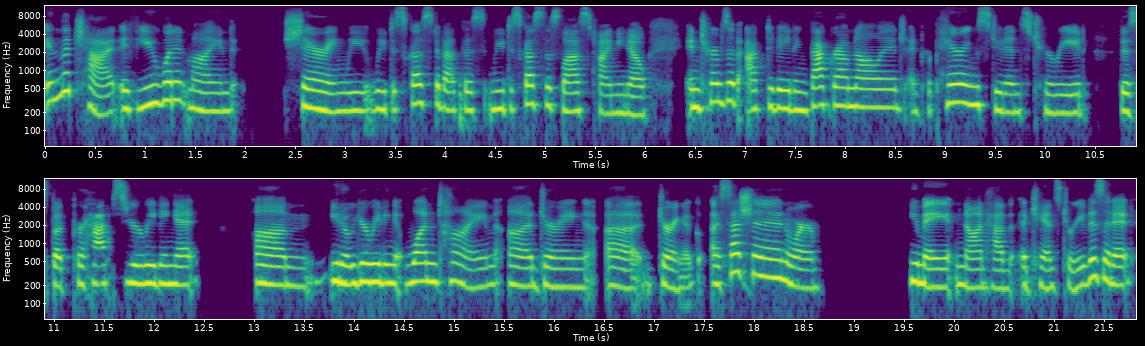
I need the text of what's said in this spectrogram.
in the chat, if you wouldn't mind sharing we we discussed about this we discussed this last time you know in terms of activating background knowledge and preparing students to read this book. Perhaps you're reading it, um, you know, you're reading it one time uh, during uh, during a, a session, or you may not have a chance to revisit it.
